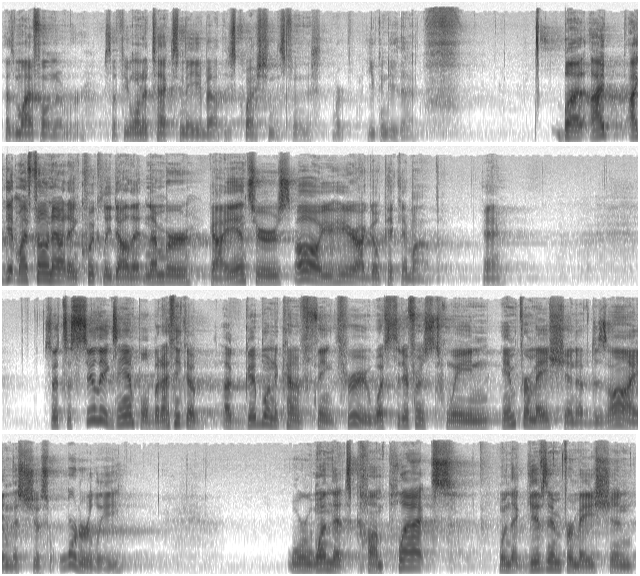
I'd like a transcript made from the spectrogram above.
that's my phone number. So if you want to text me about these questions, you can do that. But I, I get my phone out and quickly dial that number. Guy answers, Oh, you're here. I go pick him up. Okay? So it's a silly example, but I think a, a good one to kind of think through. What's the difference between information of design that's just orderly or one that's complex, one that gives information,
